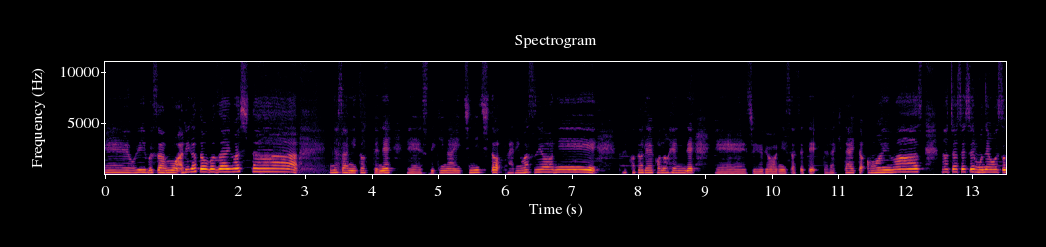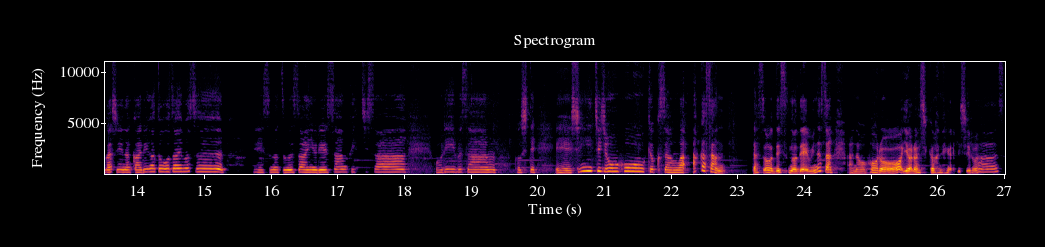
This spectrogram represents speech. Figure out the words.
えー、オリーブさんもありがとうございました。皆さんにとってね、えー、素敵な一日となりますように。ということで、この辺で、えー、終了にさせていただきたいと思います。なおちゃん先生もね、お忙しい中ありがとうございます。えー、砂粒さん、ゆりえさん、ピッチさん、オリーブさん、そして、えー、新一情報局さんは赤さんだそうですので、皆さん、あの、フォローをよろしくお願いします。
